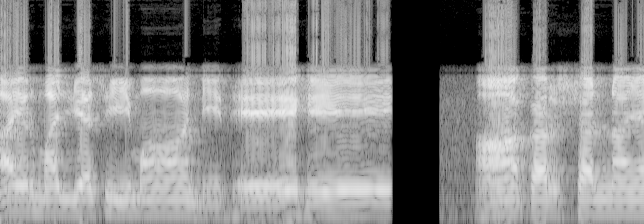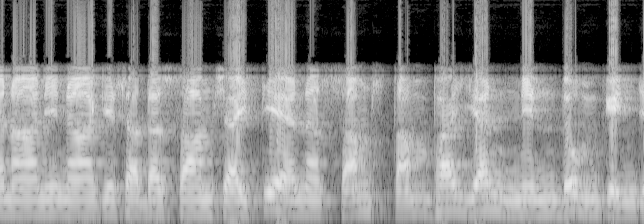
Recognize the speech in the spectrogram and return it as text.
नैर्मल्यसीमानिधेः आकर्षन्नयनानि नाकि सदस्सां शैत्येन संस्तम्भयन्निन्दुं किञ्च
